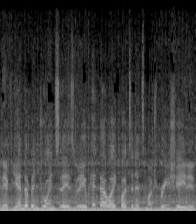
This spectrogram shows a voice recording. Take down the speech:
And if you end up enjoying today's video, hit that like button, it's much appreciated.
